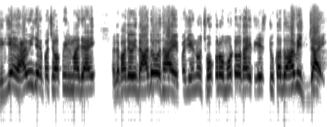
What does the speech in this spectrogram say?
જગ્યાએ આવી જાય પછી અપીલમાં જાય. એટલે પાછો દાદો થાય પછી એનો છોકરો મોટો થાય કેસ ચુકાદો આવી જ જાય.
